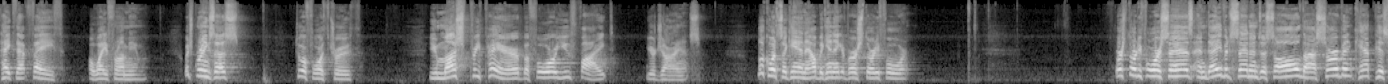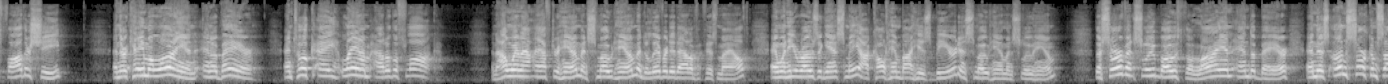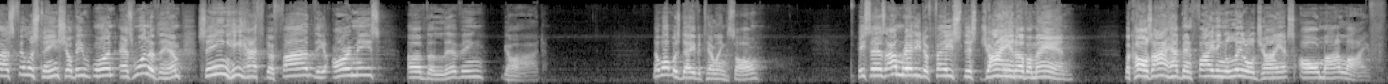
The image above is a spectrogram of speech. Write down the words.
take that faith away from you. Which brings us to a fourth truth. You must prepare before you fight your giants. Look once again now, beginning at verse 34. Verse 34 says, And David said unto Saul, Thy servant kept his father's sheep, and there came a lion and a bear, and took a lamb out of the flock. And I went out after him and smote him and delivered it out of his mouth. And when he arose against me, I caught him by his beard and smote him and slew him. The servant slew both the lion and the bear, and this uncircumcised Philistine shall be one as one of them, seeing he hath defied the armies of the living God. Now, what was David telling Saul? He says, I'm ready to face this giant of a man because I have been fighting little giants all my life.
